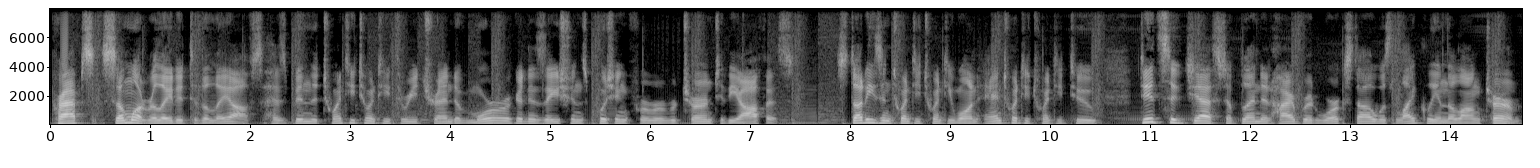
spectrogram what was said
Perhaps somewhat related to the layoffs has been the 2023 trend of more organizations pushing for a return to the office. Studies in 2021 and 2022 did suggest a blended hybrid work style was likely in the long term,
